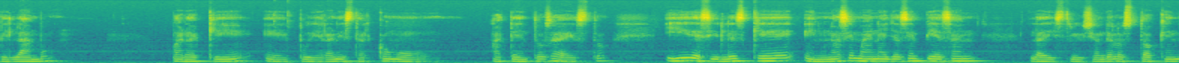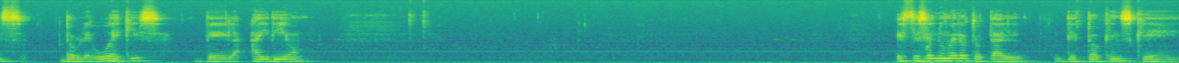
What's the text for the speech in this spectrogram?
Lambo para que pudieran estar como atentos a esto y decirles que en una semana ya se empiezan la distribución de los tokens WX de la IDO este es el número total de tokens que,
